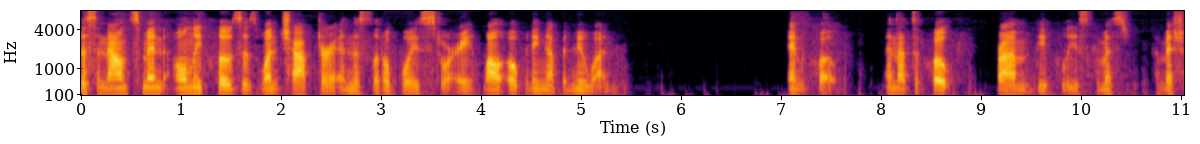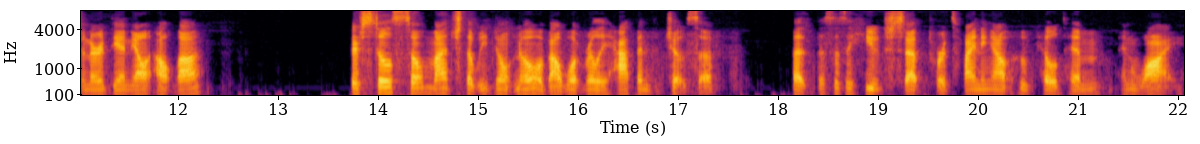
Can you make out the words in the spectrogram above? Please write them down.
This announcement only closes one chapter in this little boy's story while opening up a new one. End quote. And that's a quote from the police commis- commissioner, Danielle Outlaw, there's still so much that we don't know about what really happened to Joseph, but this is a huge step towards finding out who killed him and why.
